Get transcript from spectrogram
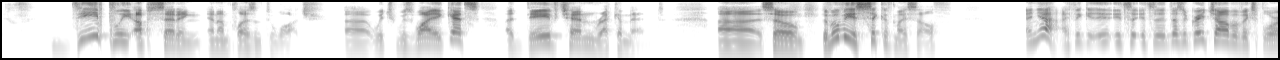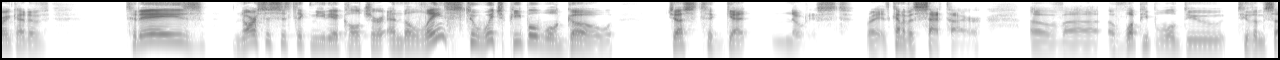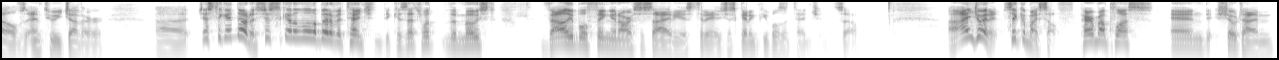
deeply upsetting and unpleasant to watch uh which was why it gets a dave chen recommend. Uh so the movie is sick of myself and yeah i think it, it's it's a, it does a great job of exploring kind of today's narcissistic media culture and the lengths to which people will go just to get noticed right? It's kind of a satire of uh of what people will do to themselves and to each other uh just to get noticed just to get a little bit of attention because that's what the most valuable thing in our society is today is just getting people's attention so uh, i enjoyed it sick of myself paramount plus and showtime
